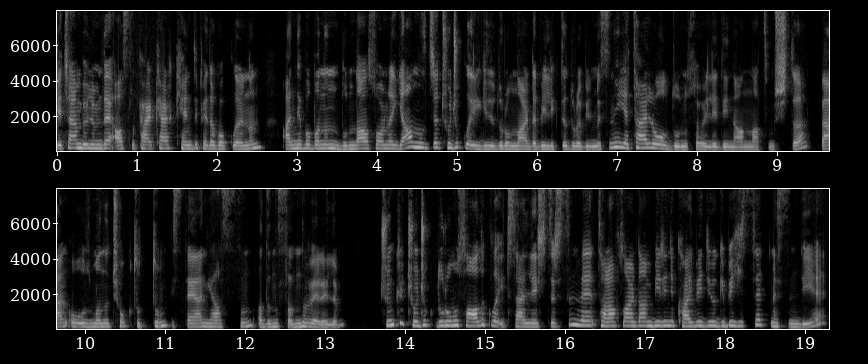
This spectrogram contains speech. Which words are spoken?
Geçen bölümde Aslı Perker kendi pedagoglarının anne babanın bundan sonra yalnızca çocukla ilgili durumlarda birlikte durabilmesinin yeterli olduğunu söylediğini anlatmıştı. Ben o uzmanı çok tuttum. İsteyen yazsın, adını sanını verelim. Çünkü çocuk durumu sağlıkla içselleştirsin ve taraflardan birini kaybediyor gibi hissetmesin diye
